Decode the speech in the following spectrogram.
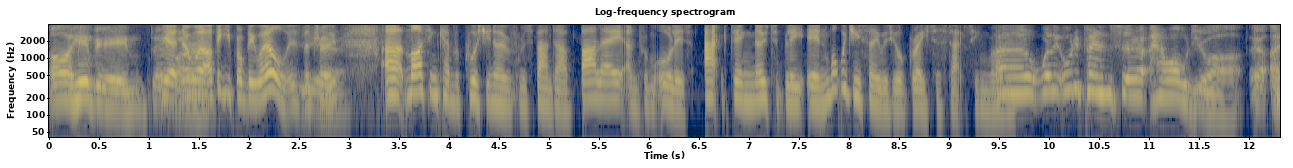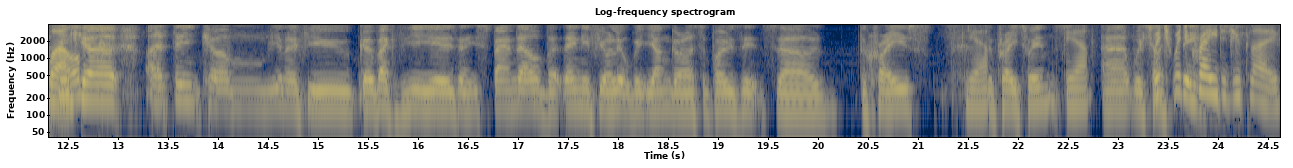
oh, he'll be in. Don't yeah, no, worry. well, I think he probably will, is the Yeah. truth. Uh, Martin Kemp, of course, you know him from Spandau Ballet and from all his acting, notably in what would you say was your greatest acting role? Uh, well, it all depends uh, how old you are. Uh, I Well- think uh, I think um, you know if you go back a few years, then it's Spandau. But then if you're a little bit younger, I suppose it's uh, the Krays, Yeah. the Kray twins. Yeah. uh, which which I which think- Kray did you play?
